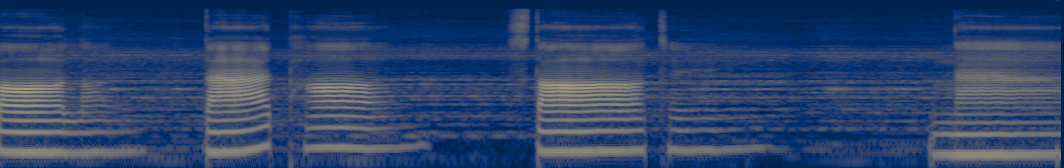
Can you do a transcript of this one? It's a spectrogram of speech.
Follow that path starting now.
